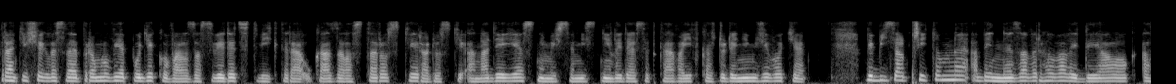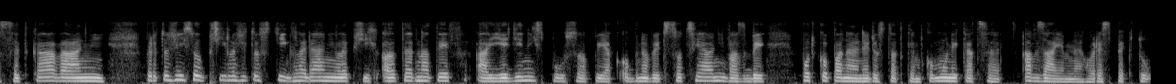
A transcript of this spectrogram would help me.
František ve své promluvě poděkoval za svědectví, která ukázala starosti, radosti a naděje, s nimiž se místní lidé setkávají v každodenním životě. Vybízal přítomné, aby nezavrhovali dialog a setkávání, protože jsou příležitostí k hledání lepších alternativ a jediný způsob, jak obnovit sociální vazby podkopané nedostatkem komunikace a vzájemného respektu.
